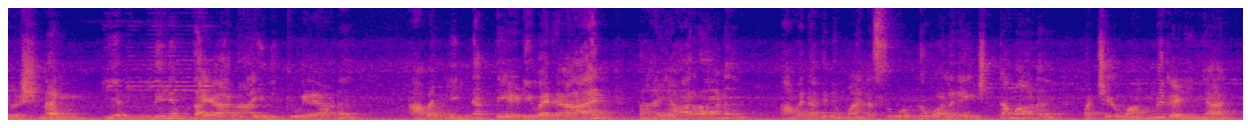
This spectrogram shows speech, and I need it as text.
കൃഷ്ണൻ എന്തിനും തയ്യാറായി നിൽക്കുകയാണ്. അവൻ നിന്നെ തേടി വരാൻ തയ്യാറാണ്. അവൻ അതിന് മനസ്സുകൊണ്ട് വളരെ ഇഷ്ടമാണ്. പക്ഷെ വന്നു കഴിഞ്ഞാൽ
